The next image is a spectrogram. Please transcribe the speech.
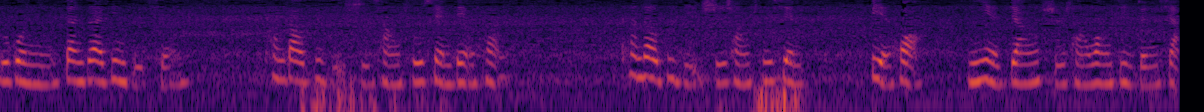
如果你站在镜子前，看到自己时常出现变化，看到自己时常出现变化，你也将时常忘记真相，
